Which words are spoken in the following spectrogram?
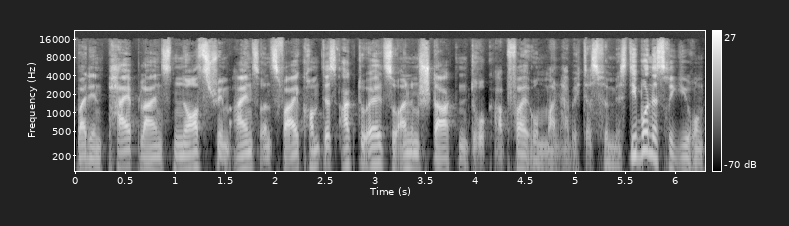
bei den Pipelines Nord Stream 1 und 2 kommt es aktuell zu einem starken Druckabfall. Oh Mann, habe ich das vermisst. Die Bundesregierung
